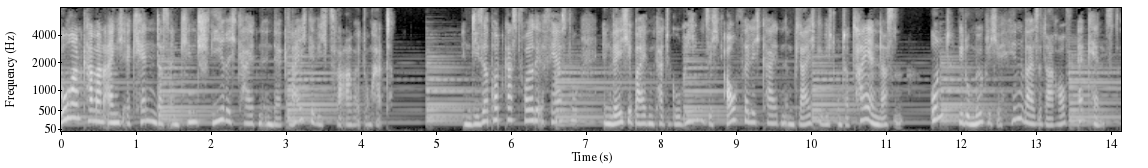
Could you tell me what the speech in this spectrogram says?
Woran kann man eigentlich erkennen, dass ein Kind Schwierigkeiten in der Gleichgewichtsverarbeitung hat? In dieser Podcast-Folge erfährst du, in welche beiden Kategorien sich Auffälligkeiten im Gleichgewicht unterteilen lassen und wie du mögliche Hinweise darauf erkennst.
